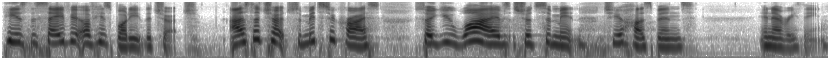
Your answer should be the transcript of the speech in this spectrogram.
He is the savior of his body, the church. As the church submits to Christ, so you wives should submit to your husbands in everything.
